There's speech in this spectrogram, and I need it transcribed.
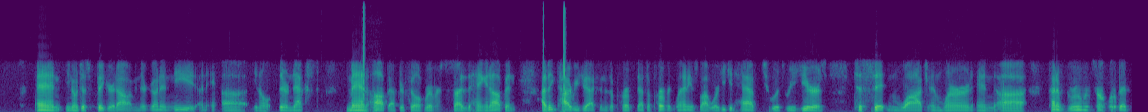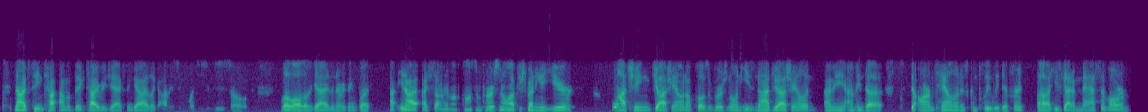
and you know just figure it out. I mean they're going to need an uh, you know their next man up after Philip Rivers decided to hang it up, and I think Tyree Jackson is a perf- that's a perfect landing spot where he can have two or three years to sit and watch and learn and uh, kind of groom himself a little bit. Now I've seen Ty- I'm a big Tyree Jackson guy, like obviously went to UB, so love all those guys and everything. But uh, you know I, I saw him up close and personal after spending a year watching Josh Allen up close and personal, and he's not Josh Allen. I mean, I mean the the arm talent is completely different. Uh, he's got a massive arm,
